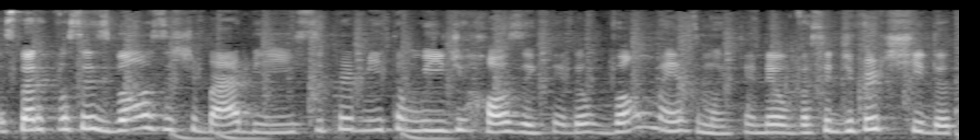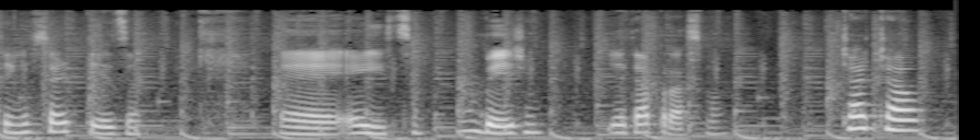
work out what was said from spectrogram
Eu espero que vocês vão assistir Barbie e se permitam ir de rosa, entendeu? Vão mesmo, entendeu? Vai ser divertido, eu tenho certeza. É, é isso. Um beijo e até a próxima. Tchau, tchau!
